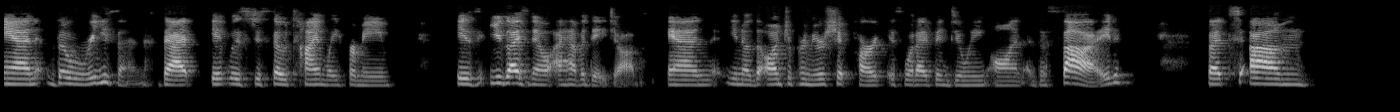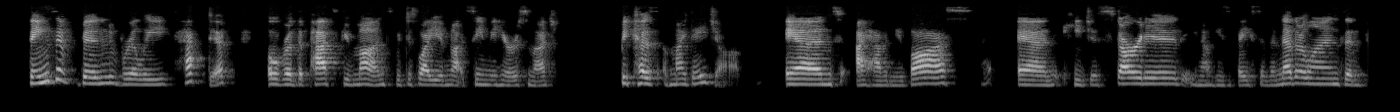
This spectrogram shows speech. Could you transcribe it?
And the reason that it was just so timely for me is you guys know I have a day job and, you know, the entrepreneurship part is what I've been doing on the side. But, um, things have been really hectic over the past few months, which is why you have not seen me here as much because of my day job. And I have a new boss and he just started, you know, he's based in the Netherlands and,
